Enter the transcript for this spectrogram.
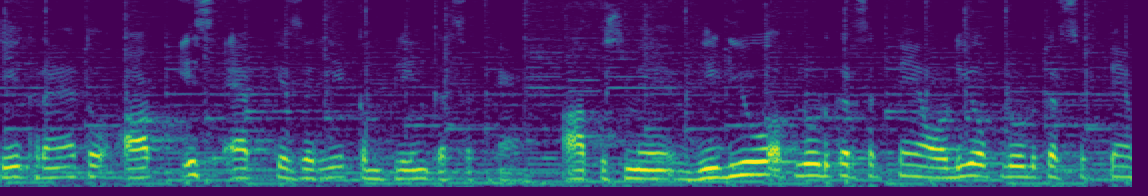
देख रहे हैं तो आप इस ऐप के ज़रिए कंप्लेन कर सकते हैं। आप इसमें वीडियो अपलोड कर सकते हैं ऑडियो अपलोड कर सकते हैं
